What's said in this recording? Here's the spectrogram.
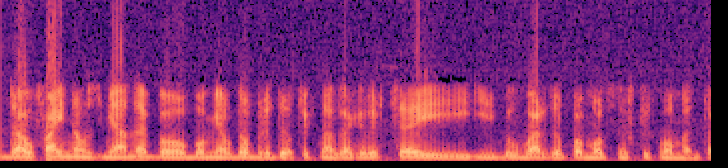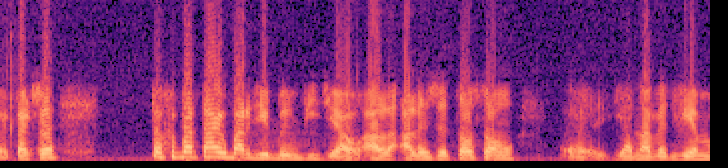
dał fajną zmianę, bo, bo miał dobry dotyk na zagrywce i, i był bardzo pomocny w tych momentach. Także to chyba tak bardziej bym widział, ale, ale że to są, ja nawet wiem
